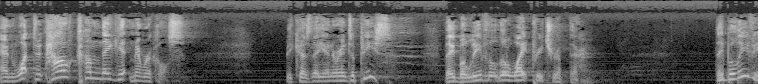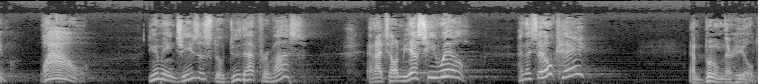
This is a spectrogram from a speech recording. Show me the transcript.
And what do, how come they get miracles? Because they enter into peace. They believe the little white preacher up there. They believe him. Wow. You mean Jesus will do that for us? And I tell them, yes, he will. And they say, okay. And boom, they're healed.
